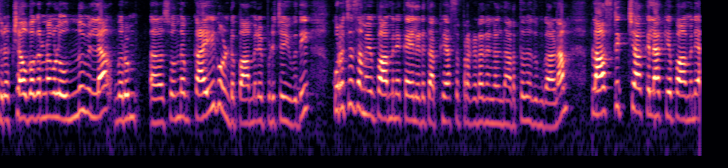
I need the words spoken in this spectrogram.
സുരക്ഷാ ഉപകരണങ്ങളൊന്നുമില്ല. വെറും സ്വന്തം കൈ കൊണ്ട് പാമ്പിനെ പിടിച്ച യുവതി കുറച്ചു സമയം പാമ്പിനെ കയ്യിലെടുത്ത് അഭ്യാസ പ്രകടനങ്ങൾ നടത്തുന്നതും കാണാം. പ്ലാസ്റ്റിക് ചാക്കിലാക്കിയ പാമ്പിനെ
